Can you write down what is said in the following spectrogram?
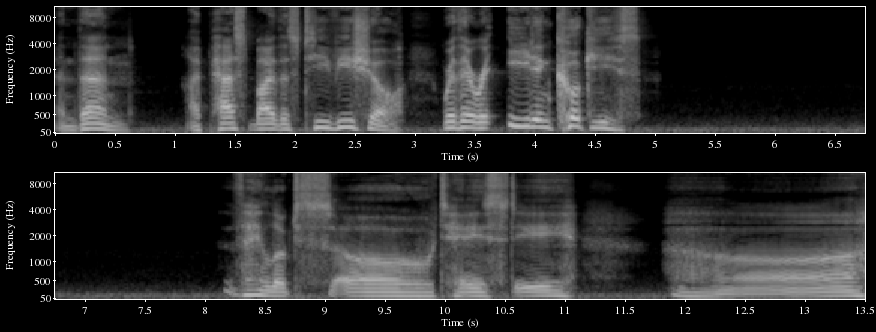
And then, I passed by this TV show where they were eating cookies. They looked so tasty. Aww.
